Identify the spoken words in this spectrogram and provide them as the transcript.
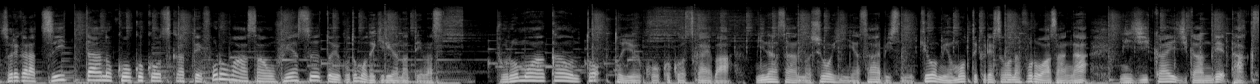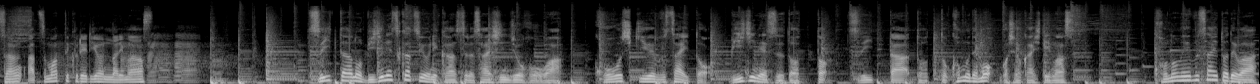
それからツイッターの広告を使ってフォロワーさんを増やすということもできるようになっています。プロモアカウントという広告を使えば皆さんの商品やサービスに興味を持ってくれそうなフォロワーさんが短い時間でたくさん集まってくれるようになります。Twitter のビジネス活用に関する最新情報は公式ウェブサイトビジネス .twitter.com でもご紹介しています。このウェブサイトでは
